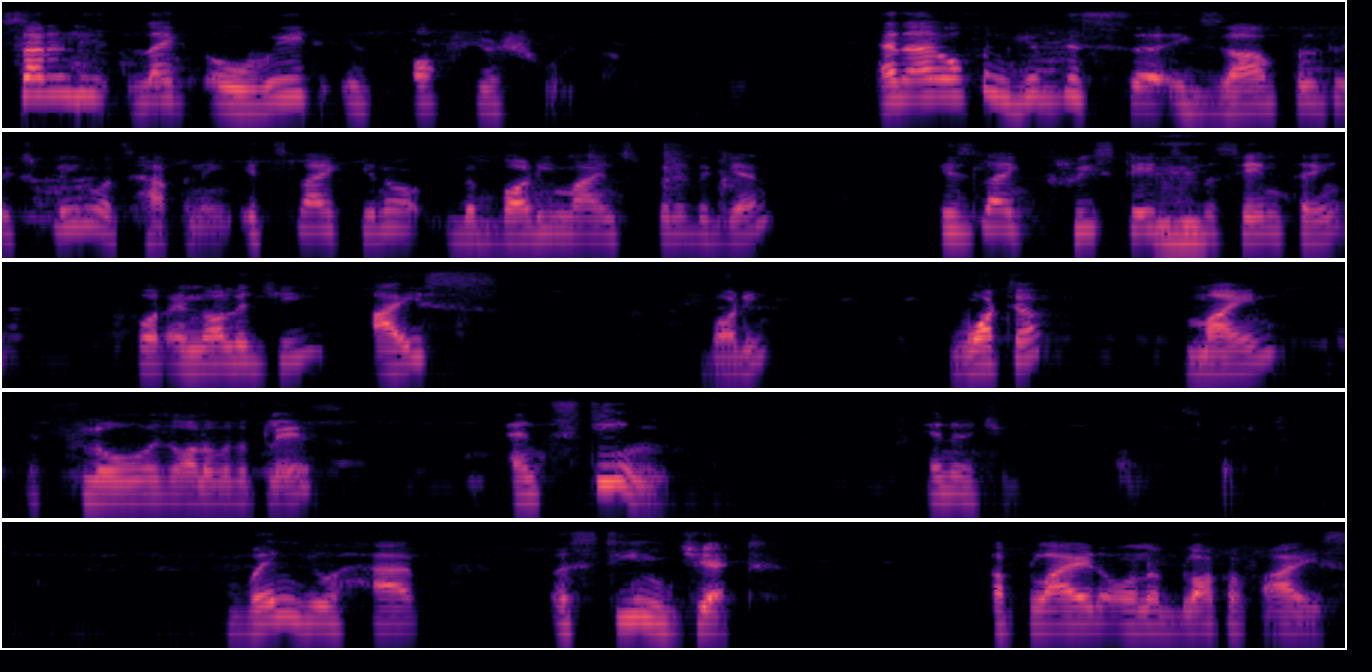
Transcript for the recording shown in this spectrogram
suddenly, like a weight is off your shoulder. And I often give this uh, example to explain what's happening. It's like you know, the body, mind, spirit again is like three states of mhm, the same thing. For analogy, ice, body, water, mind, it flows all over the place, and steam, energy, spirit. When you have a steam jet applied on a block of ice,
